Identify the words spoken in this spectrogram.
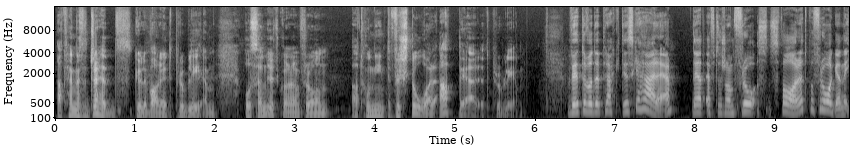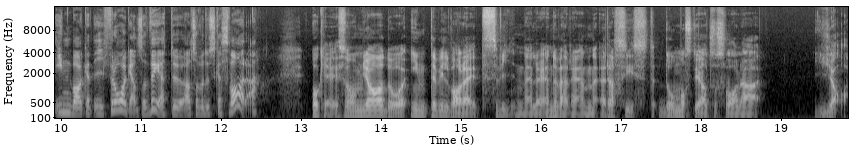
att hennes dread skulle vara ett problem. Och sen utgår den från att hon inte förstår att det är ett problem. Vet du vad det praktiska här är? Det är att eftersom svaret på frågan är inbakat i frågan så vet du alltså vad du ska svara. Okej, okay, så om jag då inte vill vara ett svin eller ännu värre en rasist, då måste jag alltså svara ja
